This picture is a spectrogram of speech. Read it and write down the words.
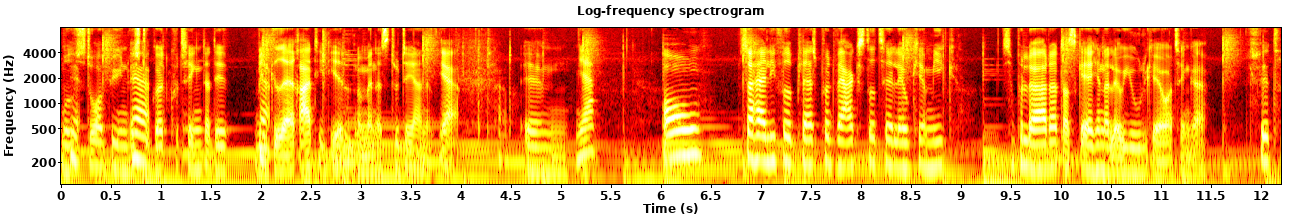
mod Ja. ja. storbyen, hvis Ja. ja. du godt kunne tænke dig det, hvilket er ret ideelt, når man er studerende. Ja, det er klart. Øhm, ja. Og så har jeg lige fået plads på et værksted til at lave keramik. Så på lørdag, der skal jeg hen og lave julegaver, tænker jeg. Fedt.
